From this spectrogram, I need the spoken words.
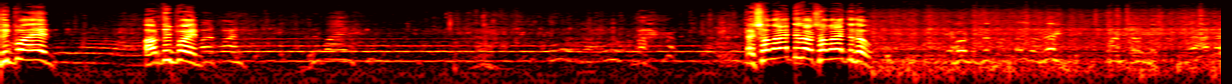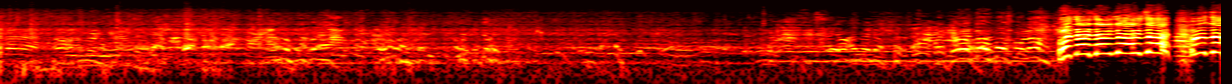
দুই পয়েন্ট আর দুই পয়েন্ট সবার আছে দাও, সবার আছে দাও। ওই যে ওই যে ওই যে ওই যে ওই যে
